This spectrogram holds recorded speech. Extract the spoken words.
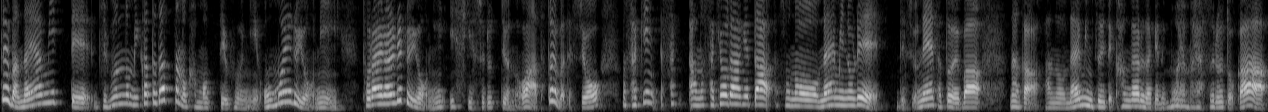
例えば悩みって自分の味方だったのかもっていうふうに思えるように、捉えられるように意識するっていうのは、例えばですよ、先あの先ほど挙げたその悩みの例ですよね。例えば、なんかあの悩みについて考えるだけでモヤモヤするとか、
